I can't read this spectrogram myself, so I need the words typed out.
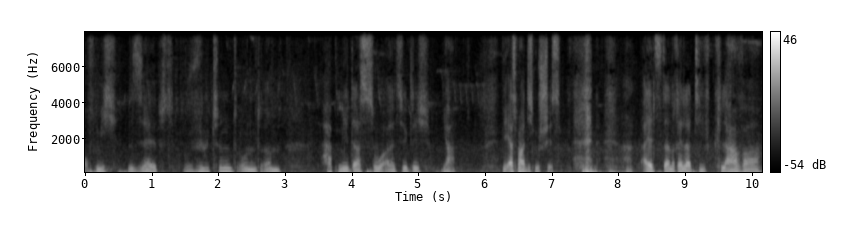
auf mich selbst wütend und ähm, habe mir das so als wirklich, ja, nee, erstmal hatte ich nur Schiss. als dann relativ klar war,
